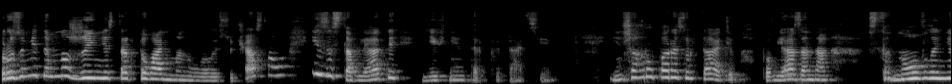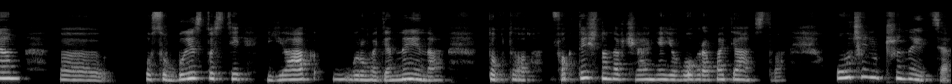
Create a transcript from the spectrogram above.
розуміти множинність трактувань минулого і сучасного і заставляти їхні інтерпретації. Інша група результатів пов'язана з становленням е, особистості як громадянина, тобто фактично навчання його громадянства. Учень учениця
